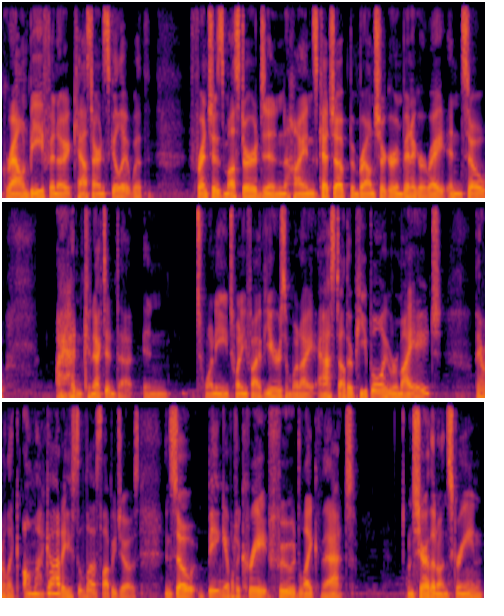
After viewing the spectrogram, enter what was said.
ground beef in a cast iron skillet with French's mustard and Heinz ketchup and brown sugar and vinegar, right? And so I hadn't connected that in 20, 25 years. And when I asked other people who were my age, they were like, oh my God, I used to love Sloppy Joes. And so being able to create food like that and share that on screen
